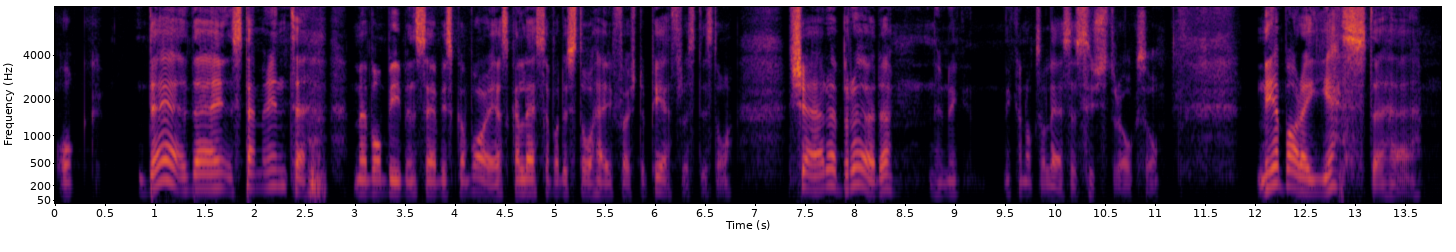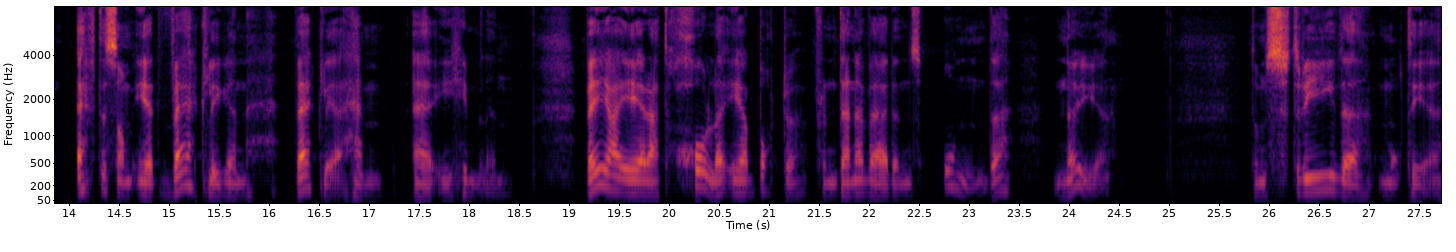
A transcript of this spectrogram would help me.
Och det, det, stämmer inte med vad Bibeln säger vi ska vara. Jag ska läsa vad det står här i första Petrus. Det står, kära bröder, ni, ni kan också läsa systrar också. Ni är bara gäster här eftersom ert verkligen, verkliga hem är i himlen. Ber jag er att hålla er borta från denna världens onda nöje. De strider mot er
